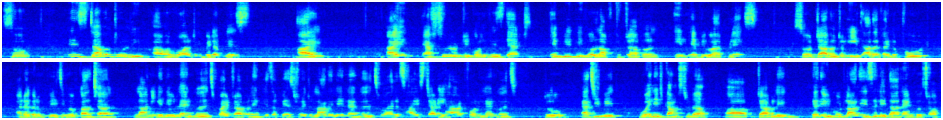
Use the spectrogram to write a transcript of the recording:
So is travel to leave our world a better place? I I absolutely convinced that every people love to travel in everywhere place. So travel to eat other kind of food, other kind of pleasing of culture, learning a new language by traveling is the best way to learn a new language, whereas I study hard for a language to achieve it. When it comes to the uh, traveling, then you could learn easily the language of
